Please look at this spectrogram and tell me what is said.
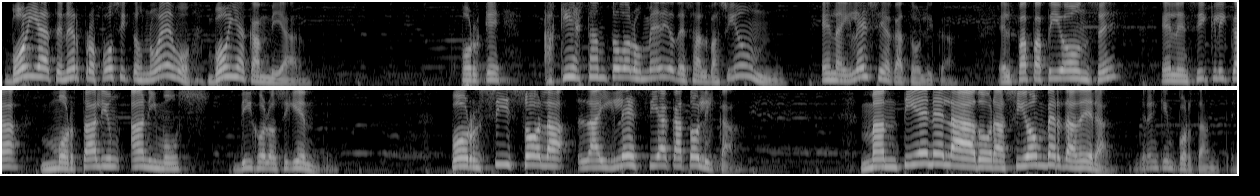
voy a tener propósitos nuevos, voy a cambiar. Porque aquí están todos los medios de salvación en la Iglesia Católica. El Papa Pío XI, en la encíclica Mortalium Animus, dijo lo siguiente, por sí sola la Iglesia Católica mantiene la adoración verdadera. Miren qué importante.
